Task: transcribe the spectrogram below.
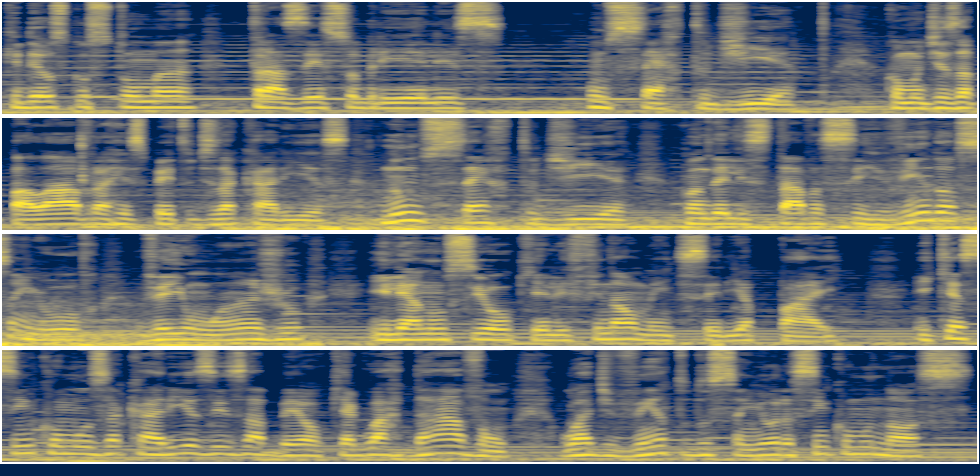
que Deus costuma trazer sobre eles um certo dia. Como diz a palavra a respeito de Zacarias, num certo dia, quando ele estava servindo ao Senhor, veio um anjo e lhe anunciou que ele finalmente seria pai. E que assim como Zacarias e Isabel, que aguardavam o advento do Senhor assim como nós,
